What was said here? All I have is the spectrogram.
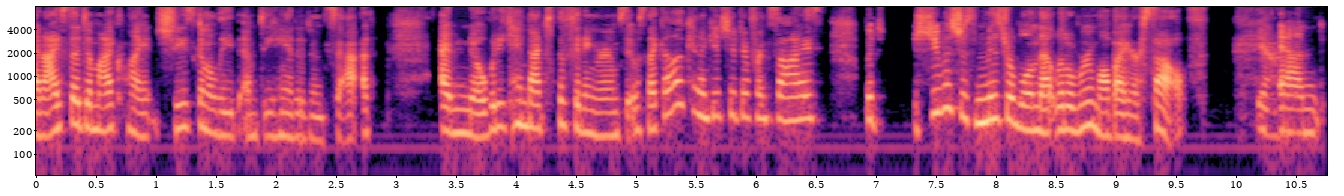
And I said to my client, she's going to leave empty handed and sad. And nobody came back to the fitting rooms. It was like, oh, can I get you a different size? But she was just miserable in that little room all by herself. Yeah. And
